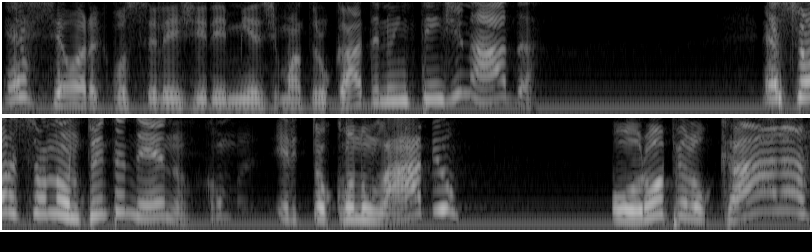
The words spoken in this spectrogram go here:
Essa é a hora que você lê Jeremias de madrugada e não entende nada. Essa hora você fala, não, não estou entendendo. Ele tocou no lábio, orou pelo cara,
